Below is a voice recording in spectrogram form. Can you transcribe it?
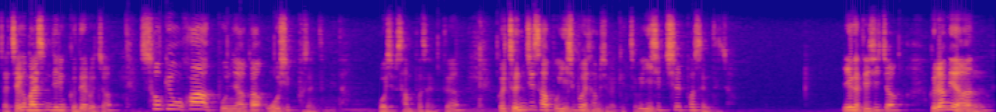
자, 제가 말씀드린 그대로죠. 석유화학 분야가 50%입니다. 53%. 그 전지사업부 25에 30 했겠죠. 그 27%죠. 이해가 되시죠? 그러면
